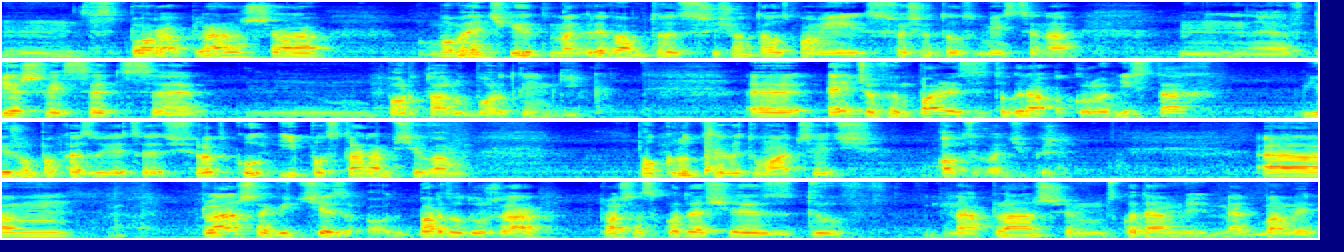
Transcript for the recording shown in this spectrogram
Mm, spora plansza. W momencie, kiedy to nagrywam, to jest 68, mie 68 miejsce na, mm, w pierwszej setce portalu Board Game Geek. E, Age of Empires jest to gra o kolonistach. Już Wam pokazuję, co jest w środku i postaram się Wam pokrótce wytłumaczyć, o co chodzi w grze. Um, plansza, jak widzicie, jest bardzo duża. Plansza składa się z na planszy składamy, jak mamy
